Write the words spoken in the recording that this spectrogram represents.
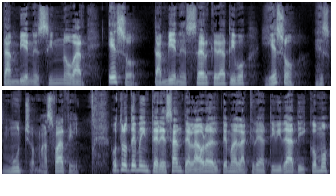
también es innovar, eso también es ser creativo y eso es mucho más fácil. Otro tema interesante a la hora del tema de la creatividad y cómo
